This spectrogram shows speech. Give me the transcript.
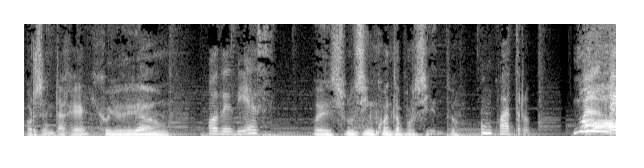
¿Porcentaje? Hijo, yo diría, ¿O de 10? pues un 50%. Un 4. ¡No! De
